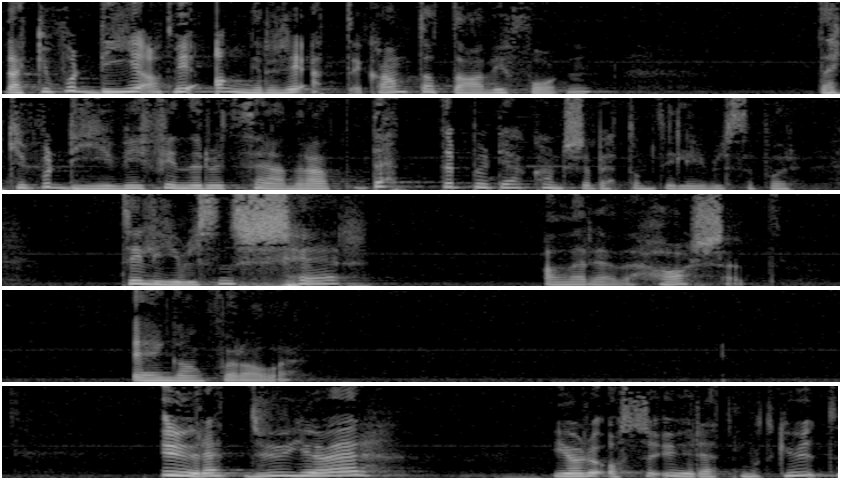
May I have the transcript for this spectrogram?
Det er ikke fordi at vi angrer i etterkant at da vi får den. Det er ikke fordi vi finner ut senere at 'dette burde jeg kanskje bedt om tilgivelse for'. Tilgivelsen skjer allerede, har skjedd. En gang for alle. Urett du gjør, gjør du også urett mot Gud.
